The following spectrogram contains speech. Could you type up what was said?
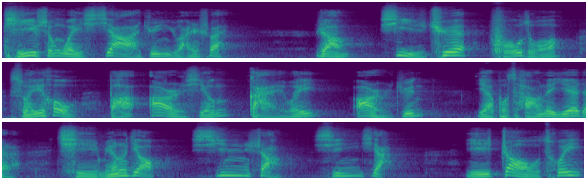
提升为夏军元帅，让细缺辅佐，随后把二行改为二军，也不藏着掖着了，起名叫新上、新下，以赵崔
